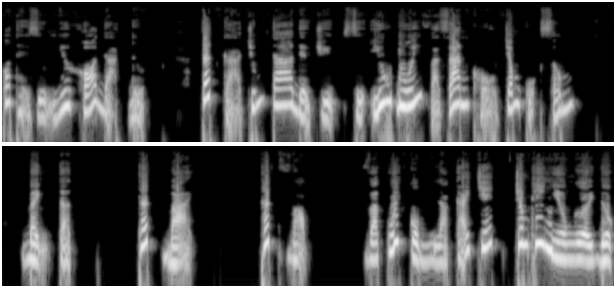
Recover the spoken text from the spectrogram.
có thể dường như khó đạt được. Tất cả chúng ta đều chịu sự yếu đuối và gian khổ trong cuộc sống. Bệnh tật, thất bại, thất vọng và cuối cùng là cái chết trong khi nhiều người được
